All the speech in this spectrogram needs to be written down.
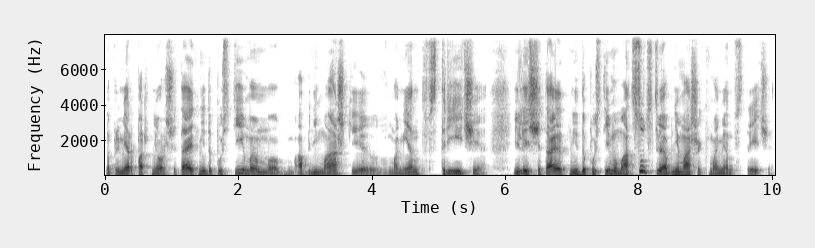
например, партнер считает недопустимым э, обнимашки в момент встречи или считает недопустимым отсутствие обнимашек в момент встречи,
